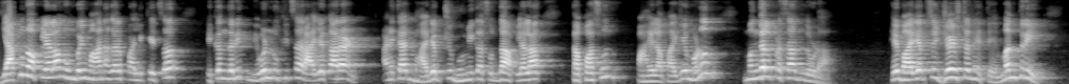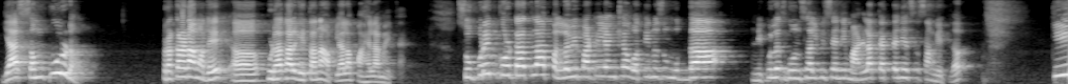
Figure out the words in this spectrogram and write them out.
यातून आपल्याला मुंबई महानगरपालिकेचं एकंदरीत निवडणुकीचं राजकारण आणि त्यात भाजपची भूमिका सुद्धा आपल्याला तपासून पाहायला पाहिजे. म्हणून मंगलप्रसाद लोढा हे भाजपचे ज्येष्ठ नेते मंत्री या संपूर्ण प्रकरणामध्ये पुढाकार घेताना आपल्याला पाहायला मिळत आहे सुप्रीम कोर्टातला पल्लवी पाटील यांच्या वतीनं जो मुद्दा निकोलस गोन्साल्विस यांनी मांडला त्यात त्यांनी असं सांगितलं की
